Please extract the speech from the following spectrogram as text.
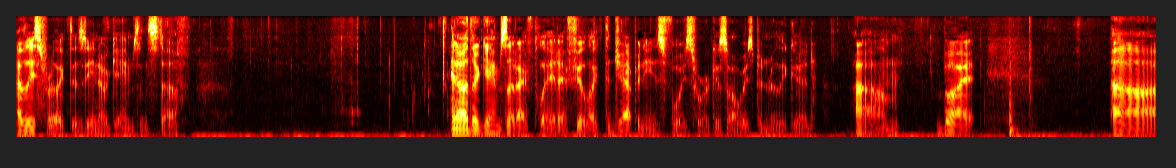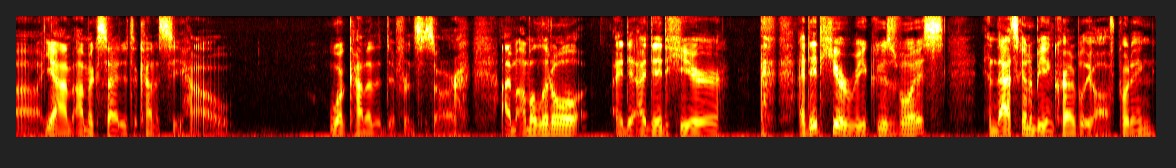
at least for like the Xeno games and stuff. And other games that I've played, I feel like the Japanese voice work has always been really good. Um, but uh, yeah, I'm I'm excited to kind of see how what kind of the differences are. I'm I'm a little I did I did hear I did hear Riku's voice and that's going to be incredibly off-putting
